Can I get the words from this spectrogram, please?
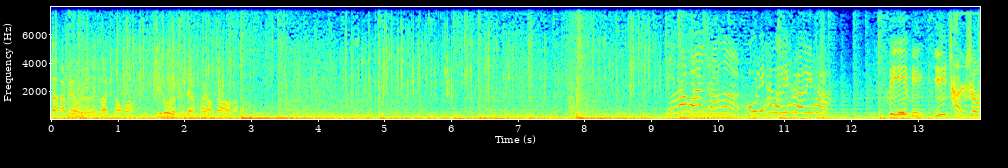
现在还没有人完成吗？记录的时间快要到了。有人完成了！哦，厉害了，厉害了，厉害了！第一名已产生，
